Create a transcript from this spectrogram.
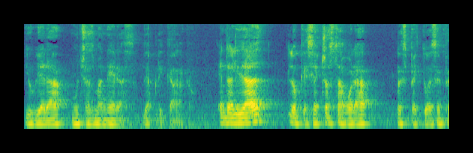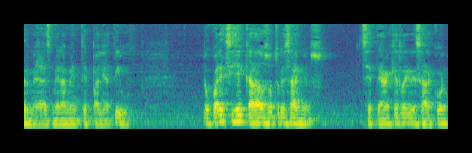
y hubiera muchas maneras de aplicarlo. En realidad, lo que se ha hecho hasta ahora respecto a esa enfermedad es meramente paliativo, lo cual exige que cada dos o tres años se tenga que regresar con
